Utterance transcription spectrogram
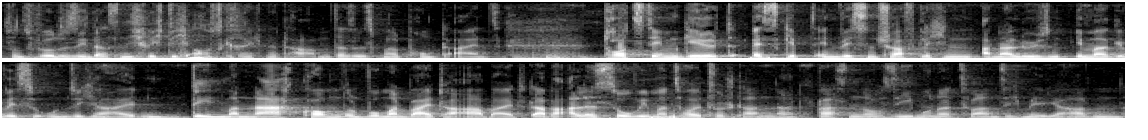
sonst würde sie das nicht richtig ausgerechnet haben. Das ist mal Punkt eins. Trotzdem gilt, es gibt in wissenschaftlichen Analysen immer gewisse Unsicherheiten, denen man nachkommt kommt und wo man weiterarbeitet. Aber alles so, wie man es heute verstanden hat, passen noch 720 Milliarden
